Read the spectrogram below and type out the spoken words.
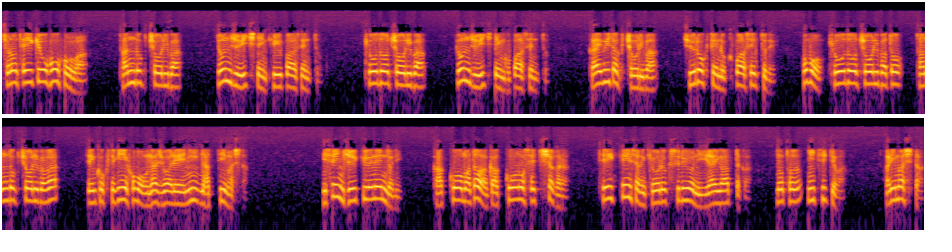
その提供方法は、単独調理場41.9%、共同調理場41.5%、外部委託調理場16.6%で、ほぼ共同調理場と単独調理場が全国的にほぼ同じ割合になっていました。2019年度に学校または学校の設置者から定期検査に協力するように依頼があったかのとについては、ありました。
